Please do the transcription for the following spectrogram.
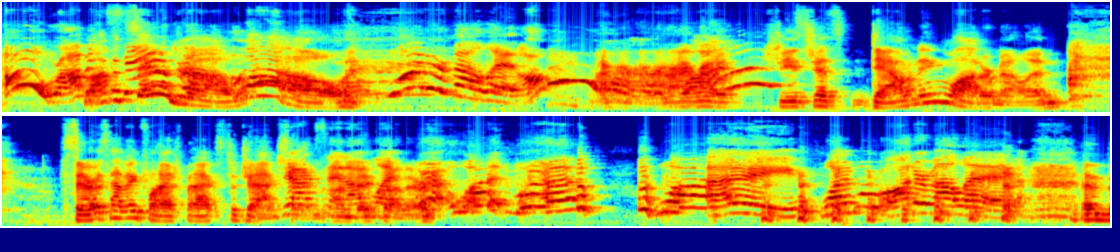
Oh, Robin, Robin Sandra. Sandra. Wow. Watermelon. Oh, right. what? She's just downing watermelon. Sarah's having flashbacks to Jackson, Jackson. on I'm Big like, Brother. where, what? What? Why? Why more watermelon? and,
